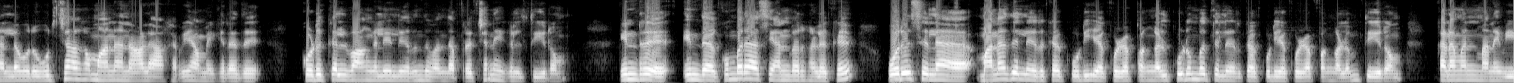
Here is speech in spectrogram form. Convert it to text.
நல்ல ஒரு உற்சாகமான நாளாகவே அமைகிறது. கொடுக்கல் வாங்கலில் இருந்து வந்த பிரச்சனைகள் தீரும். இன்று இந்த கும்பராசி அன்பர்களுக்கு ஒரு சில மனதில் இருக்கக்கூடிய குழப்பங்கள் குடும்பத்தில் இருக்கக்கூடிய குழப்பங்களும் தீரும். கணவன் மனைவி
